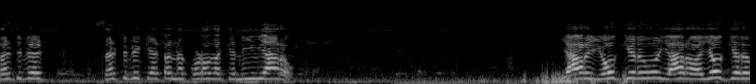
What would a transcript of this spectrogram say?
ಸರ್ಟಿಫಿಕೇಟ್ ಸರ್ಟಿಫಿಕೇಟ್ ಅನ್ನು ಕೊಡೋದಕ್ಕೆ ನೀವು ಯಾರು? ಯಾರು ಯೋಗ್ಯರು, ಯಾರು ಅಯೋಗ್ಯರು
